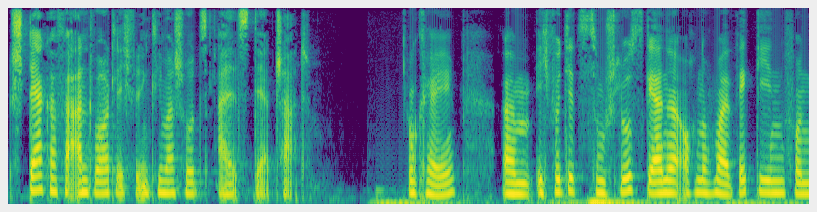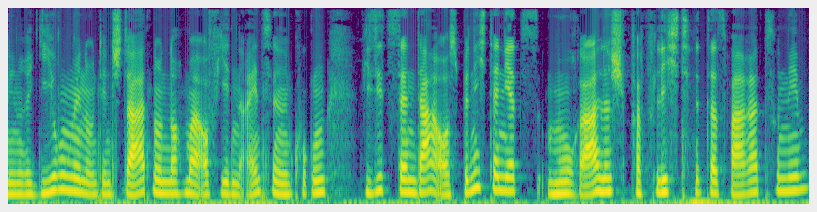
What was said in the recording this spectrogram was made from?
stärker verantwortlich für den Klimaschutz als der Chart. Okay. Ähm, ich würde jetzt zum Schluss gerne auch nochmal weggehen von den Regierungen und den Staaten und nochmal auf jeden Einzelnen gucken. Wie sieht's denn da aus? Bin ich denn jetzt moralisch verpflichtet, das Fahrrad zu nehmen?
